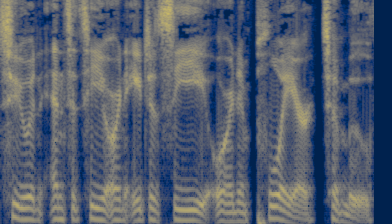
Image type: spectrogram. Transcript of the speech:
to an entity or an agency or an employer to move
